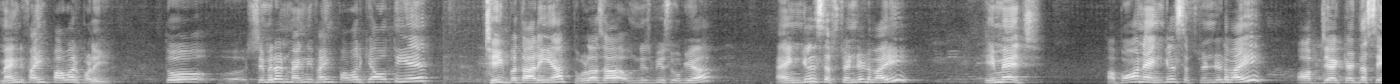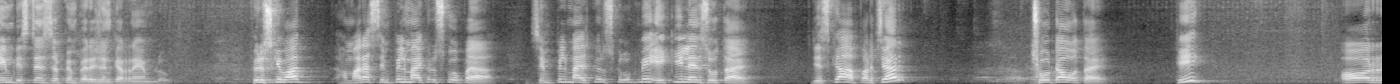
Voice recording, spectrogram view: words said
मैग्नीफाइंग पावर पढ़ी। तो सिमरन मैग्नीफाइंग पावर क्या होती है? ठीक बता रही हैं आप थोड़ा सा 19-20 हो गया। Angle subtended by image upon angle subtended by object at the same distance जब कंपेरिजन कर रहे हैं हम लोग। फिर उसके बाद हमारा सिंपल माइक्रोस्कोप आया। सिंपल माइक्रोस्कोप में एक ही लेंस होता है, जिसका अपर्चर छोटा होता है। ठीक? और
